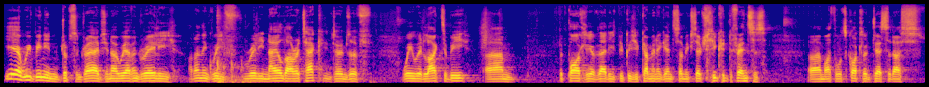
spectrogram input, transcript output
Yeah, we've been in drips and drabs. You know, we haven't really, I don't think we've really nailed our attack in terms of where we'd like to be. Um, but partly of that is because you're coming against some exceptionally good defences. Um, I thought Scotland tested us.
